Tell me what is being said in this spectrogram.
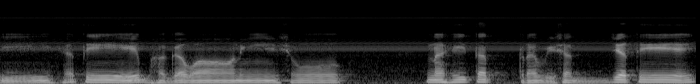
ईहते भगवानीशो न हि यत्र विसज्यते।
